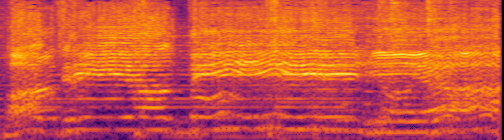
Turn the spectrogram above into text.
Shielding get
